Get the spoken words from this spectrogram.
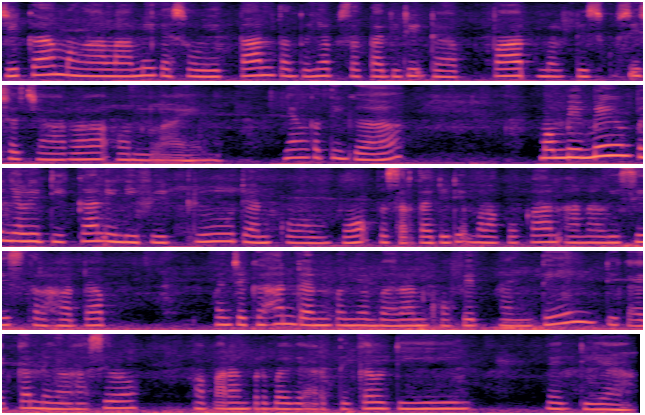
Jika mengalami kesulitan, tentunya peserta didik dapat berdiskusi secara online. Yang ketiga, membimbing penyelidikan individu dan kelompok peserta didik melakukan analisis terhadap pencegahan dan penyebaran COVID-19 dikaitkan dengan hasil paparan berbagai artikel di media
